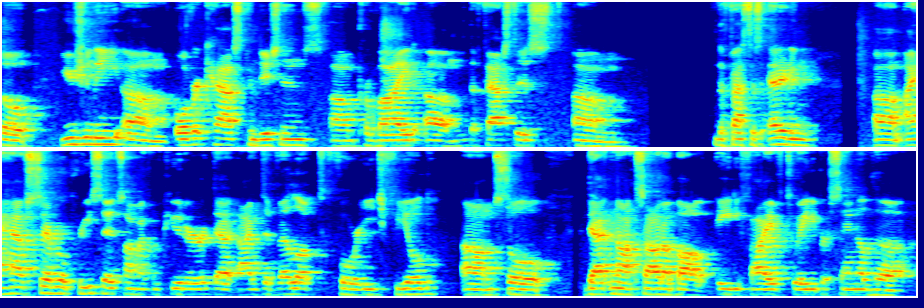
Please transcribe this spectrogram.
So usually, um, overcast conditions um, provide um, the fastest um, the fastest editing. Um, I have several presets on my computer that I've developed for each field. Um, so that knocks out about 85 to 80 percent of the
